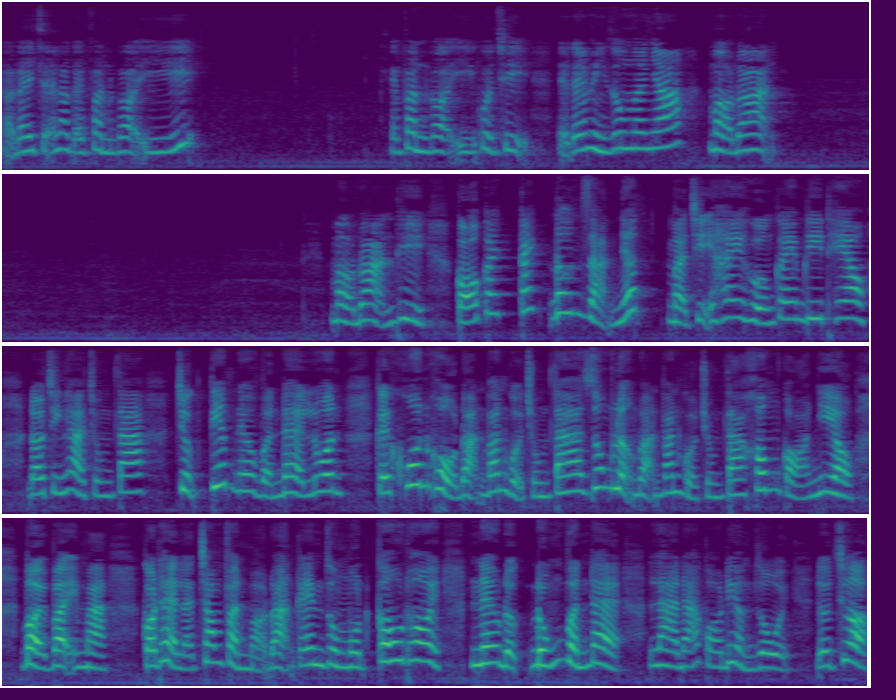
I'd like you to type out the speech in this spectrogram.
Ở đây sẽ là cái phần gợi ý cái phần gợi ý của chị để các em hình dung ra nhá mở đoạn Mở đoạn thì có cách cách đơn giản nhất mà chị hay hướng các em đi theo Đó chính là chúng ta trực tiếp nêu vấn đề luôn Cái khuôn khổ đoạn văn của chúng ta, dung lượng đoạn văn của chúng ta không có nhiều Bởi vậy mà có thể là trong phần mở đoạn các em dùng một câu thôi Nêu được đúng vấn đề là đã có điểm rồi Được chưa?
